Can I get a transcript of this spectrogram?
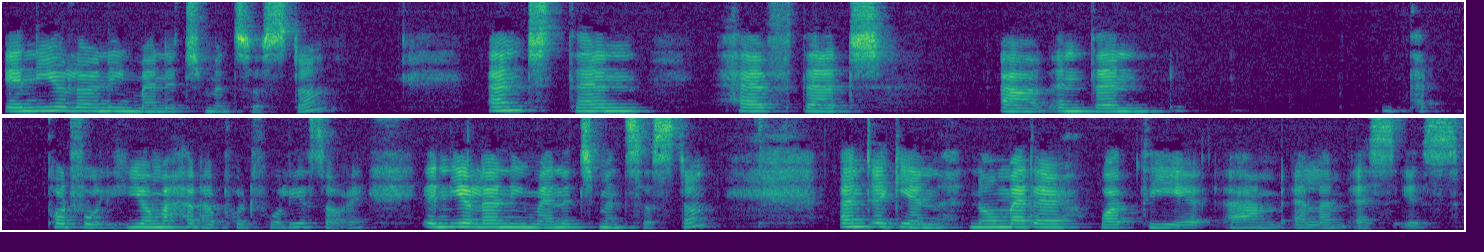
in your learning management system and then have that uh, and then portfolio, your Mahara portfolio, sorry, in your learning management system. And again, no matter what the um, LMS is.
